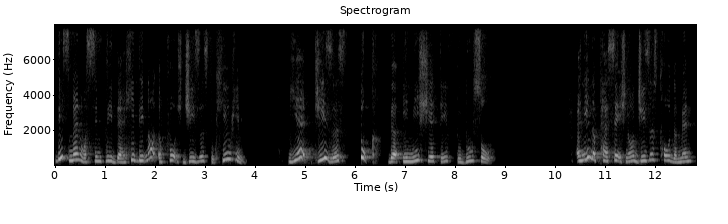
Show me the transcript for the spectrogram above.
This man was simply there. He did not approach Jesus to heal him. Yet Jesus took the initiative to do so. And in the passage, no, Jesus told the man,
